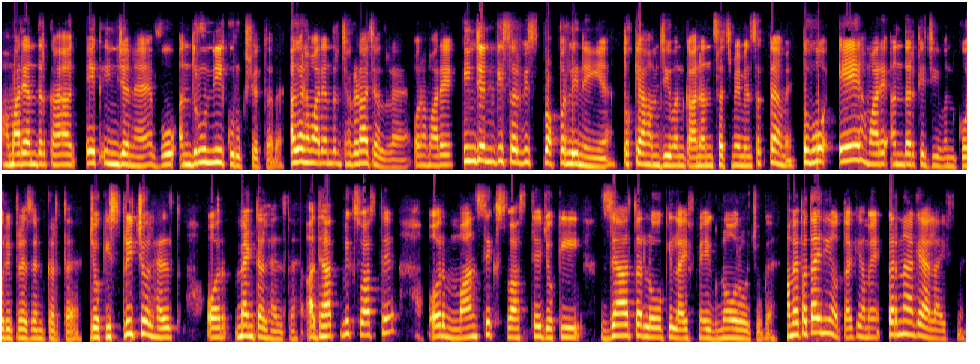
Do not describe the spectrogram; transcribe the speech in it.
हमारे अंदर का एक इंजन है, वो अंदरूनी कुरुक्षेत्र है। अगर हमारे अंदर झगड़ा चल रहा है और हमारे इंजन की सर्विस प्रॉपरली नहीं है तो क्या हम जीवन का आनंद सच में मिल सकता है हमें? तो वो ए हमारे अंदर के जीवन को रिप्रेजेंट करता है, जो कि स्पिरिचुअल हेल्थ और मेंटल हेल्थ है। आध्यात्मिक स्वास्थ्य और मानसिक स्वास्थ्य जो कि ज़्यादातर लोगों की लाइफ में इग्नोर हो चुका है। हमें पता ही नहीं होता कि हमें करना क्या है लाइफ में।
